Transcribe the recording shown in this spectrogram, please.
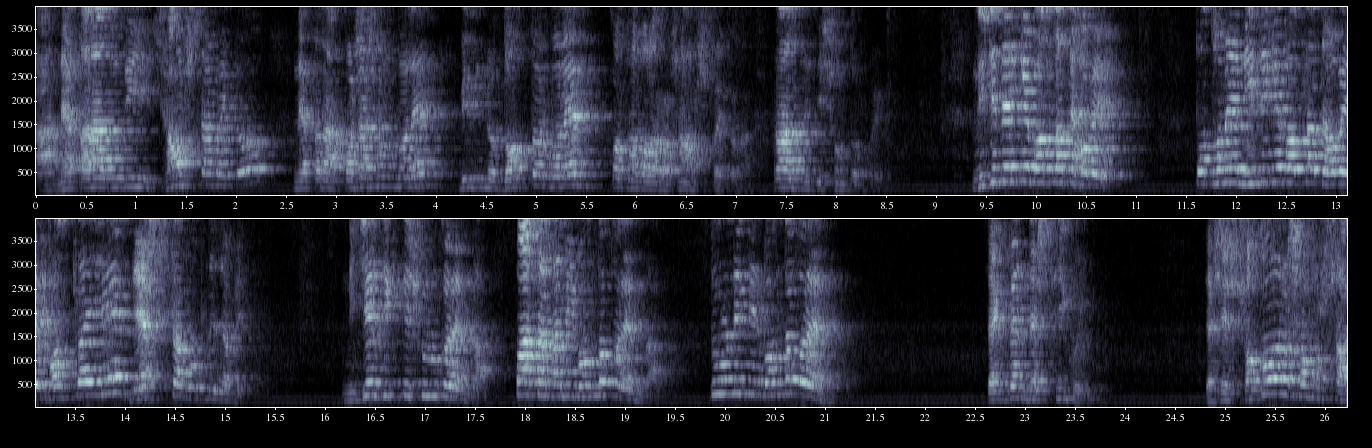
আর নেতারা যদি সাহস না পাইতো, নেতারা প্রশাসন বলেন, বিভিন্ন দপ্তর বলেন, কথা বলারও সাহস পাইতো না। রাজনীতি সুন্দর হইত নিজেদেরকে বদলাতে হবে। প্রথমে নিজেকে বদলাতে হবে, বদলাইলে দেশটা বদলে যাবে। নিজের দিক থেকে শুরু করেন না, পাচাটামি বন্ধ করেন না, দুর্নীতির বন্ধ করেন। দেখবেন দেশ ঠিক হইব দেশের সকল সমস্যা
